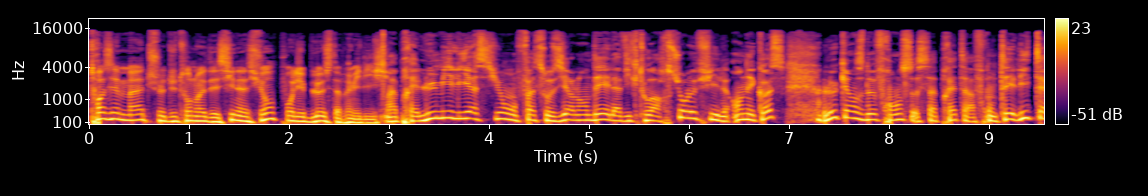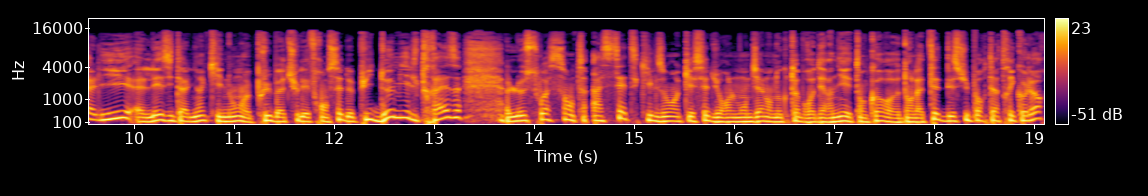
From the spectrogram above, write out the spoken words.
Troisième match du tournoi des Six Nations pour les Bleus cet après-midi. Après l'humiliation face aux Irlandais et la victoire sur le fil en Écosse, le 15 de France s'apprête à affronter l'Italie. Les Italiens qui n'ont plus battu les Français depuis 2013. Le 60 à 7 qu'ils ont encaissé durant le mondial en octobre dernier est encore dans la tête des supporters tricolores.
